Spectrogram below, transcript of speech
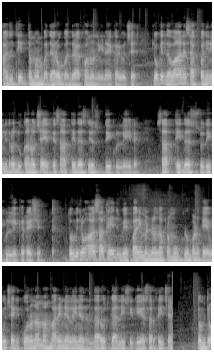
આજથી જ તમામ બજારો બંધ રાખવાનો નિર્ણય કર્યો છે. જો કે દવા અને શાકભાજીની મિત્રો દુકાનો છે તે સાતથી દસ દિવસ સુધી ખુલ્લી રહે, સાતથી દસ સુધી ખુલ્લી રહેશે. તો મિત્રો, આ સાથે જ વેપારી મંડળના પ્રમુખનું પણ કહેવું છે કે કોરોના મહામારીને લઈને ધંધા રોજગારની સીધી અસર થઈ છે. તો મિત્રો,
